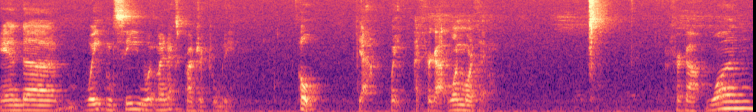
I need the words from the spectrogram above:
and uh, wait and see what my next project will be. Oh, yeah, wait, I forgot one more thing. Forgot one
